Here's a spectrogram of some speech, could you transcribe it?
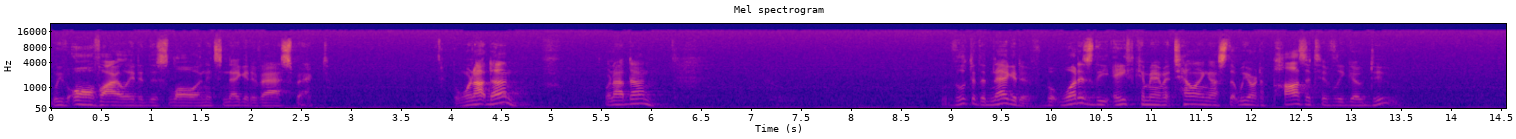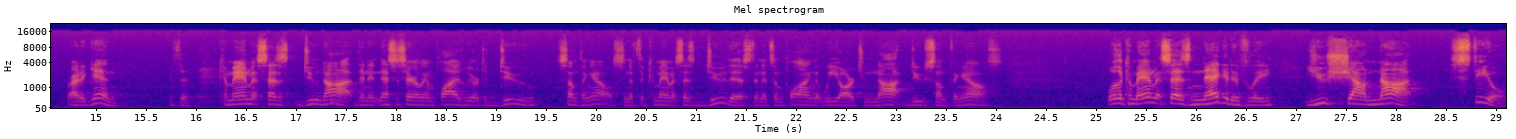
We've all violated this law in its negative aspect. But we're not done. We're not done. We've looked at the negative, but what is the eighth commandment telling us that we are to positively go do? Right? Again, if the commandment says do not, then it necessarily implies we are to do something else. And if the commandment says do this, then it's implying that we are to not do something else. Well, the commandment says negatively, you shall not steal.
